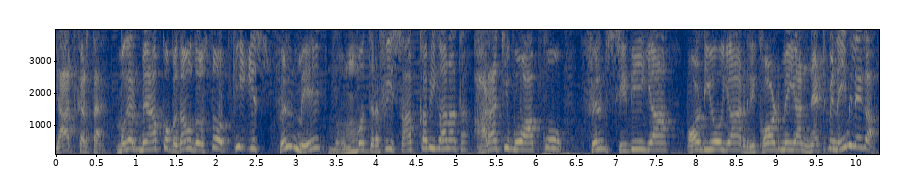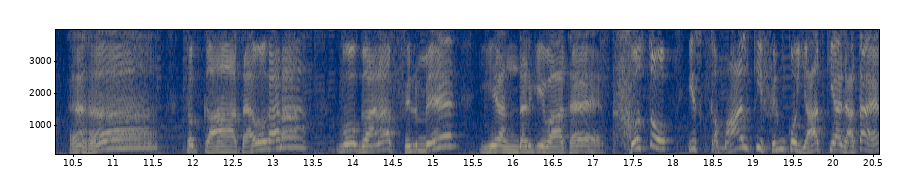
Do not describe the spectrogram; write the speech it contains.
याद करता है। मगर मैं आपको बताऊँ दोस्तों कि इस फ़िल्म में मोहम्मद रफी साहब का भी गाना था। हालाँकि वो आपको फ़िल्म सीडी या ऑडियो या रिकॉर्ड में या नेट में नहीं मिलेगा। हाँ, तो कहा आता है वो गाना? वो गाना फ़िल्म में ये अंदर की बात है। दोस्तों, इस कमाल की फ़िल्म को याद किया जाता है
